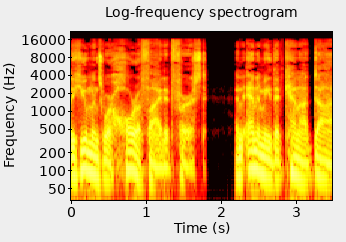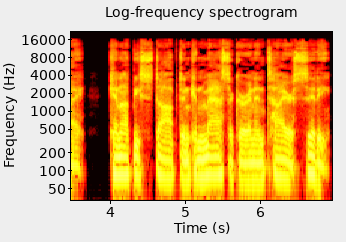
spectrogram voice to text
The humans were horrified at first. An enemy that cannot die, cannot be stopped and can massacre an entire city.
